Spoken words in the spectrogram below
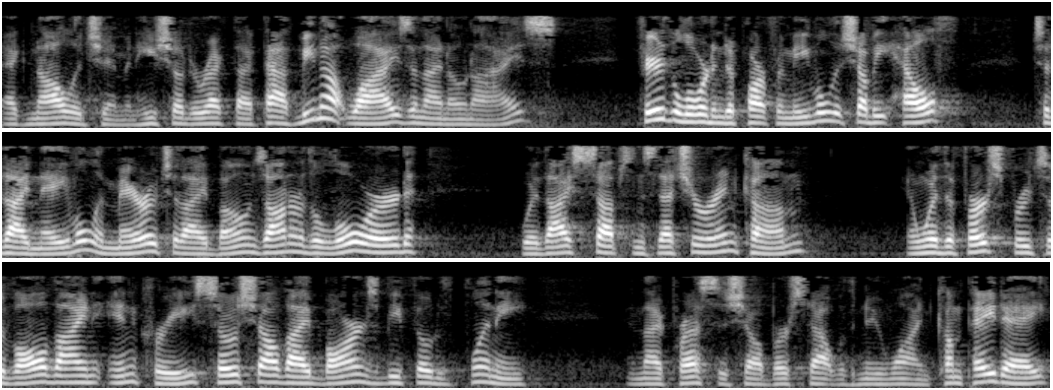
Acknowledge him, and he shall direct thy path. Be not wise in thine own eyes. Fear the Lord and depart from evil. It shall be health to thy navel and marrow to thy bones. Honor the Lord with thy substance, that's your income and with the firstfruits of all thine increase, so shall thy barns be filled with plenty, and thy presses shall burst out with new wine. Come payday,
